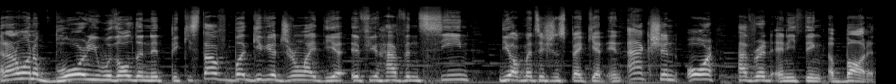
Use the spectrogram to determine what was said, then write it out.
and I don't want to bore you with all the nitpicky stuff, but give you a general idea if you haven't seen the augmentation spec yet in action or have read anything about it.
